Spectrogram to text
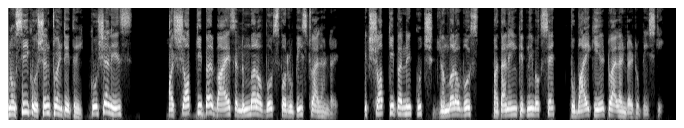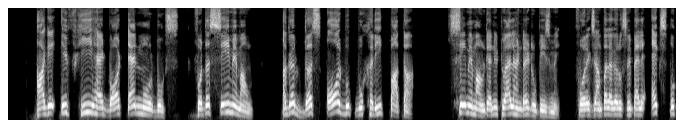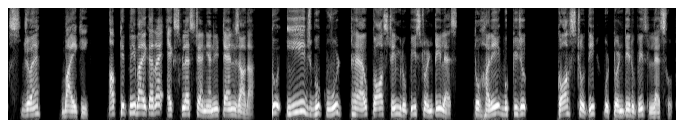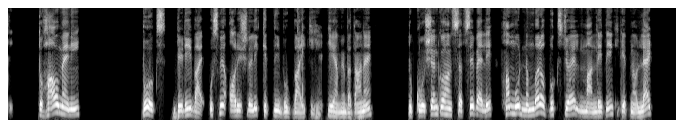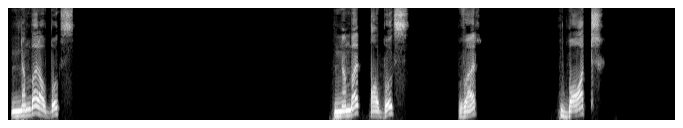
Now see question 23. Question is, a shopkeeper buys a number of books for rupees 1200. एक shopkeeper ने कुछ number of books पता नहीं कितनी बुक्स है, वो बाय की है ट्वेल्व हंड्रेड रुपीज़ की आगे if he had bought ten more books for the same amount अगर दस और बुक वो खरीद पाता सेम अमाउंट यानी ट्वेल्व हंड्रेड रुपीज़ में फॉर एग्ज़ाम्पल अगर उसने पहले एक्स बुक्स जो है बाय की अब कितनी बाय कर रहा है? एक्स प्लस टेन यानी टेन ज़्यादा। तो each book would have cost him rupees twenty less तो हर एक बुक की जो कॉस्ट होती, वो ट्वेंटी रुपीज़ लेस होती। तो how many books did he buy उसने ओरिजिनली कितनी बुक बाय की हैं? ये हमें बताना है। तो क्वेश्चन को हम सबसे पहले, हम वो नंबर ऑफ़ बुक्स जो है मान लेते हैं कि कितना let number of books number of books were bought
